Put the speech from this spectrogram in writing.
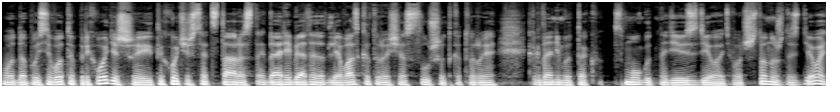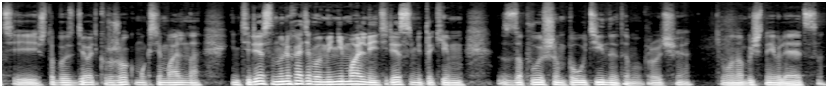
Вот, допустим, вот ты приходишь, и ты хочешь стать старостой, да, ребята, это для вас, которые сейчас слушают, которые когда-нибудь так смогут, надеюсь, сделать. Вот что нужно сделать, и чтобы сделать кружок максимально интересным, ну или хотя бы минимально интересным, не таким заплывшим паутиной там и прочее, чем он обычно является?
